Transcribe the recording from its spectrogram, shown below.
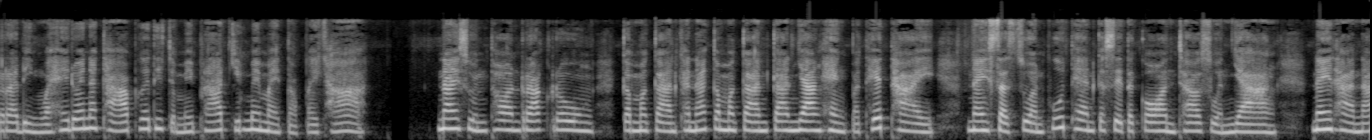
กระดิ่งไว้ให้ด้วยนะคะ เพื่อที่จะไม่พลาดคลิปใหม่ ๆ ต่อไปค่ะ นายสุนทรรักรงกรรมการคณะกรรมการการยางแห่งประเทศไทย ในสัดส่วนผู้แทนเกษตรกรชาวสวนยาง ในฐานะ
